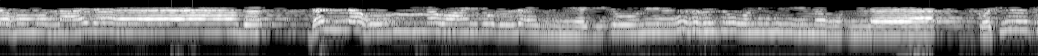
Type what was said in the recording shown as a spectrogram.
لهم العذاب بل لهم موعد لن يجدوا من دونه موئلا وتلك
